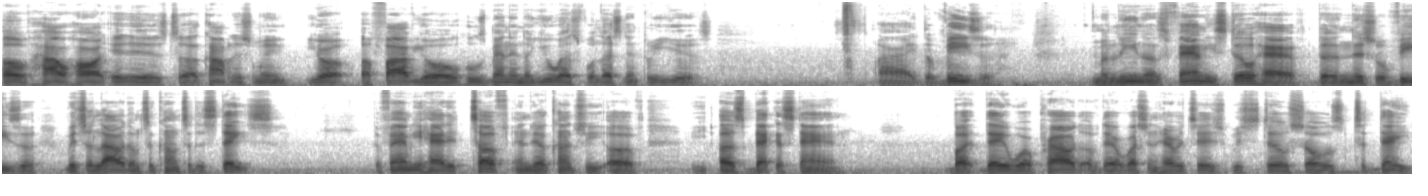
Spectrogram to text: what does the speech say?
of how hard it is to accomplish when you're a five year old who's been in the U.S. for less than three years. All right, the visa. Melina's family still have the initial visa, which allowed them to come to the States. The family had it tough in their country of Uzbekistan, but they were proud of their Russian heritage, which still shows today.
